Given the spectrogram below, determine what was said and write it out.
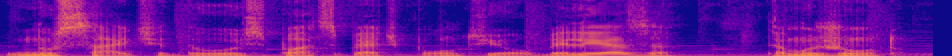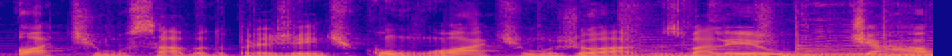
no site do sportsbet.io, beleza? Tamo junto. Ótimo sábado pra gente com ótimos jogos. Valeu, tchau!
